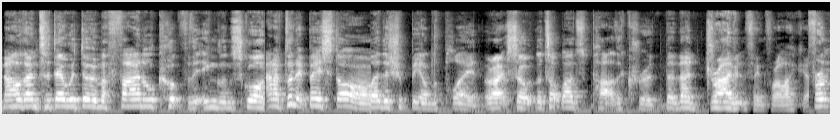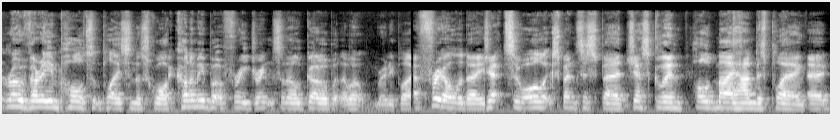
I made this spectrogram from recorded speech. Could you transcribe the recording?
Now then, today we're doing my final cut for the England squad, and I've done it based on where they should be on the plane. Alright, so the top lads, are part of the crew, they're, driving thing for I like it. Front row, very important place in the squad. Economy, but a free drink, so they'll go, but they won't really play. A free holiday, jet to all expenses spared. Jess Glynne, hold my hand is playing. Uh,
